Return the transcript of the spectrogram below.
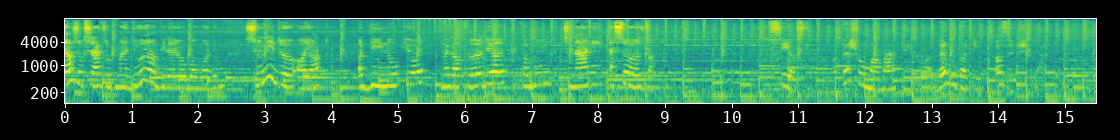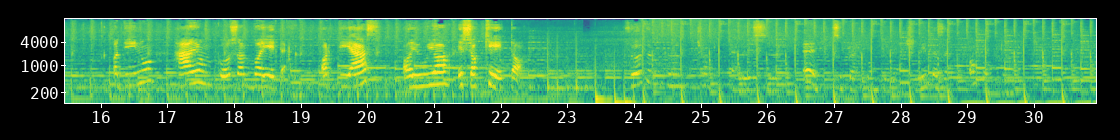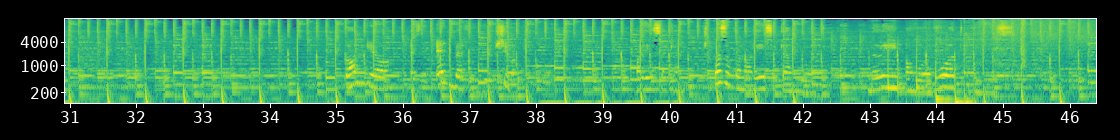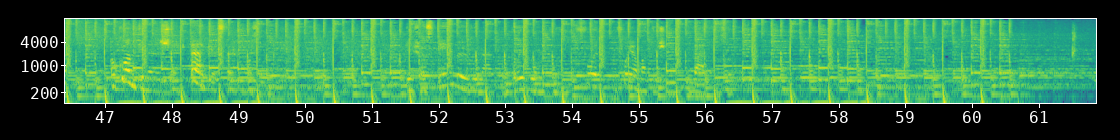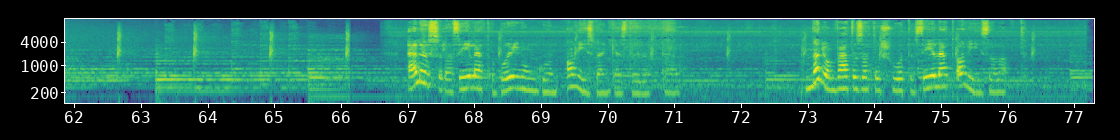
Sziasztok srácok, már egy olyan videóban vagyunk. Szünidő alatt a dinókról, meg a földről fogunk csinálni ezt sorozatot. Sziasztok! A tesómmal Mátéval bemutatjuk az ősvilágot. A dinók három korszakba éltek. A tiász, a júja és a kéta. Földünkön részeken, csak azokon a részeken volt Először az élet a bolygónkon a vízben kezdődött el. Nagyon változatos volt az élet a víz alatt.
